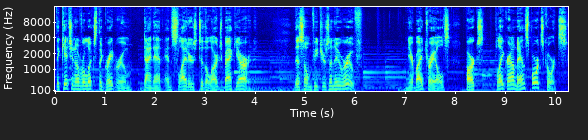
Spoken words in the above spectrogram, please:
The kitchen overlooks the great room, dinette, and sliders to the large backyard. This home features a new roof, nearby trails, parks, playground, and sports courts.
